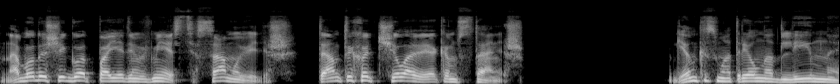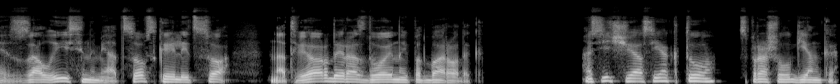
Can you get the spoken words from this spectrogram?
на будущий год поедем вместе, сам увидишь. Там ты хоть человеком станешь». Генка смотрел на длинное, с залысинами отцовское лицо, на твердый раздвоенный подбородок. «А сейчас я кто?» — спрашивал Генка.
